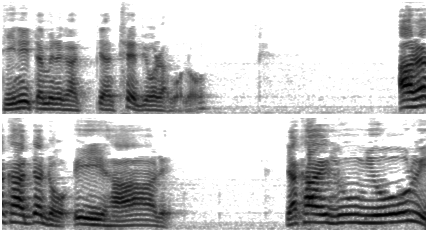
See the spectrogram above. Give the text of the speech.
ဒီနေ့တမင်တကပြန်ထည့်ပြောတာပေါ့နော်အာရခတက်တော်အေဟာတဲ့ရခိုင်လူမျိုးတွေ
